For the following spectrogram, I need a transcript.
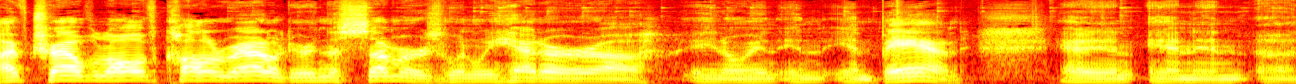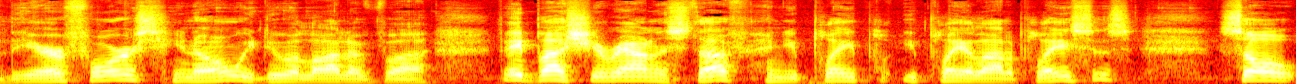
I've traveled all of Colorado during the summers when we had our, uh, you know, in, in, in band. And in, and in uh, the Air Force, you know, we do a lot of, uh, they bus you around and stuff, and you play, you play a lot of places. So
